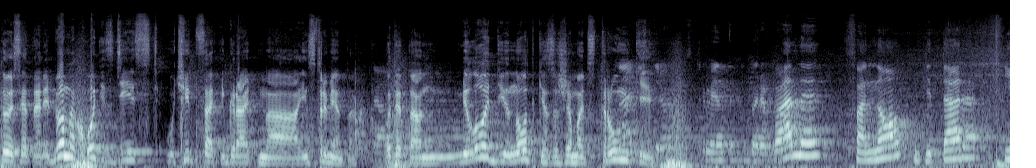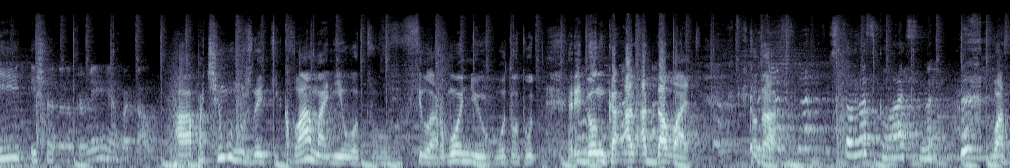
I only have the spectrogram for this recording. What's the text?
То есть это ребенок ходит здесь учиться играть на инструментах. Да. Вот это мелодии, нотки, зажимать На струнки. четырех инструментах барабаны, фано, гитара и еще одно направление вокал. А почему нужно идти к вам, а не вот в филармонию, вот вот вот ребенка от- отдавать туда? Что у нас классно. У вас,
